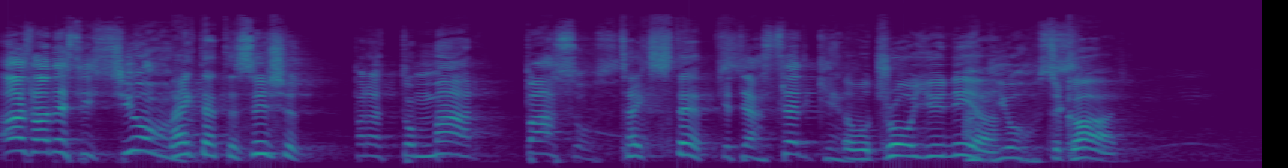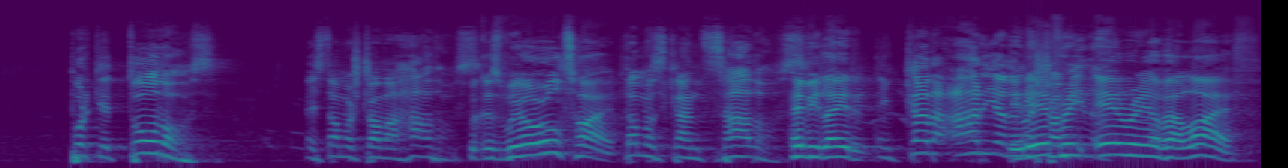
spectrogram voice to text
haz la decisión make that decision, para tomar pasos take que steps te acerquen, that will draw you near to God. porque todos estamos trabajados, Because we are all tired, estamos cansados heavy laden, en cada área de in nuestra every vida. area of our life.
